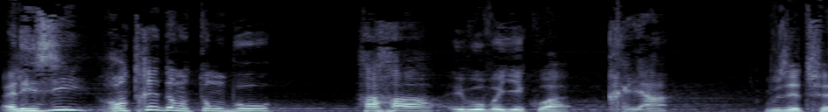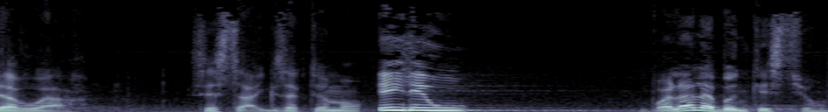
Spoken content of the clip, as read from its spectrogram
Allez-y, rentrez dans le tombeau. ha, et vous voyez quoi? Rien. Vous êtes fait avoir. C'est ça, exactement. Et il est où? Voilà la bonne question.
